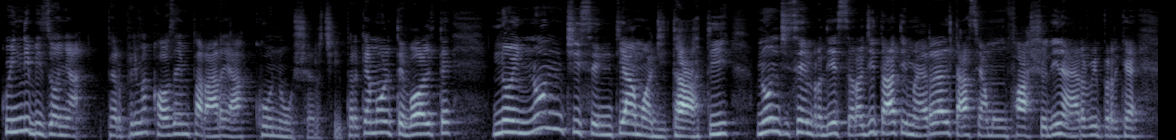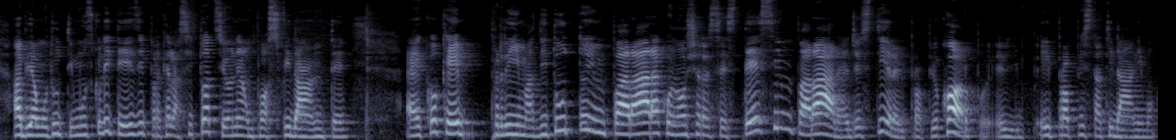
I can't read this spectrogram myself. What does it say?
Quindi bisogna per prima cosa imparare a conoscerci, perché molte volte noi non ci sentiamo agitati, non ci sembra di essere agitati, ma in realtà siamo un fascio di nervi perché abbiamo tutti i muscoli tesi, perché la situazione è un po' sfidante. Ecco che prima di tutto imparare a conoscere se stessi, imparare a gestire il proprio corpo e, i propri stati d'animo.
